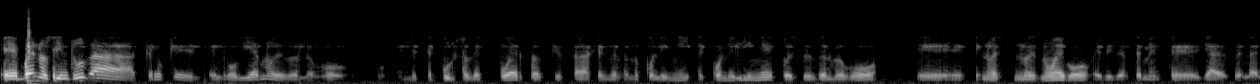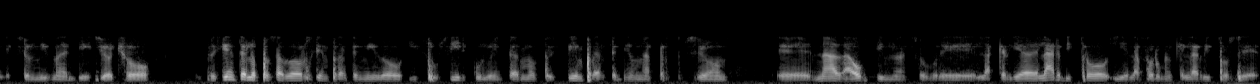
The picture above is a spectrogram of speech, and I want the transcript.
Eh, bueno, sin duda, creo que el, gobierno, desde luego, en este pulso de fuerzas que está generando con el INE, con el INE pues desde luego no, es, no es nuevo, evidentemente ya desde la elección misma del 18 el presidente López Obrador siempre ha tenido y su círculo interno pues siempre han tenido una percepción eh, nada óptima sobre la calidad del árbitro y la forma en que el árbitro se,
